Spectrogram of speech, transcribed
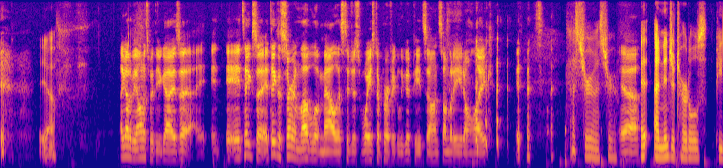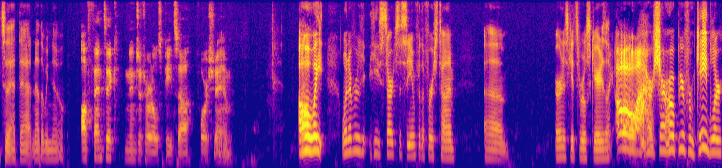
yeah. I got to be honest with you guys. Uh, it, it, it takes a it takes a certain level of malice to just waste a perfectly good pizza on somebody you don't like. That's true. That's true. yeah, A, a Ninja Turtles pizza at that. Now that we know. authentic Ninja Turtles pizza for shame. Oh wait, whenever he- he starts to see him for the first time, um, Ernest gets real scared. He's like, "Oh, I sure hope you're from Keebler."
